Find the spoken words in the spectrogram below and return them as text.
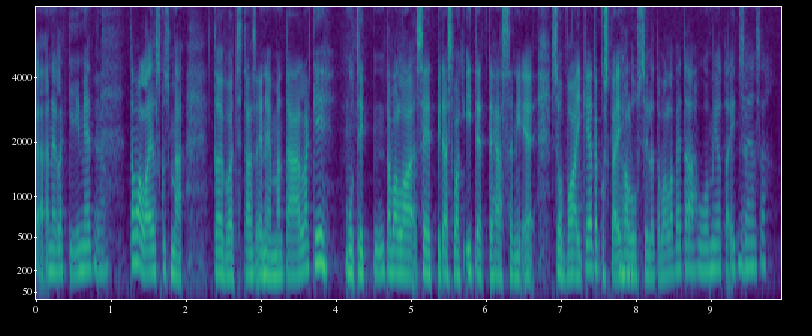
äänellä kiinni. Että tavallaan joskus mä toivon, että sitä olisi enemmän täälläkin. Mutta sitten tavallaan se, että pitäisi vaikka itse tehdä se, niin e, se on vaikeaa, koska ei mm. halua sillä tavalla vetää huomiota itseensä. Joo.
